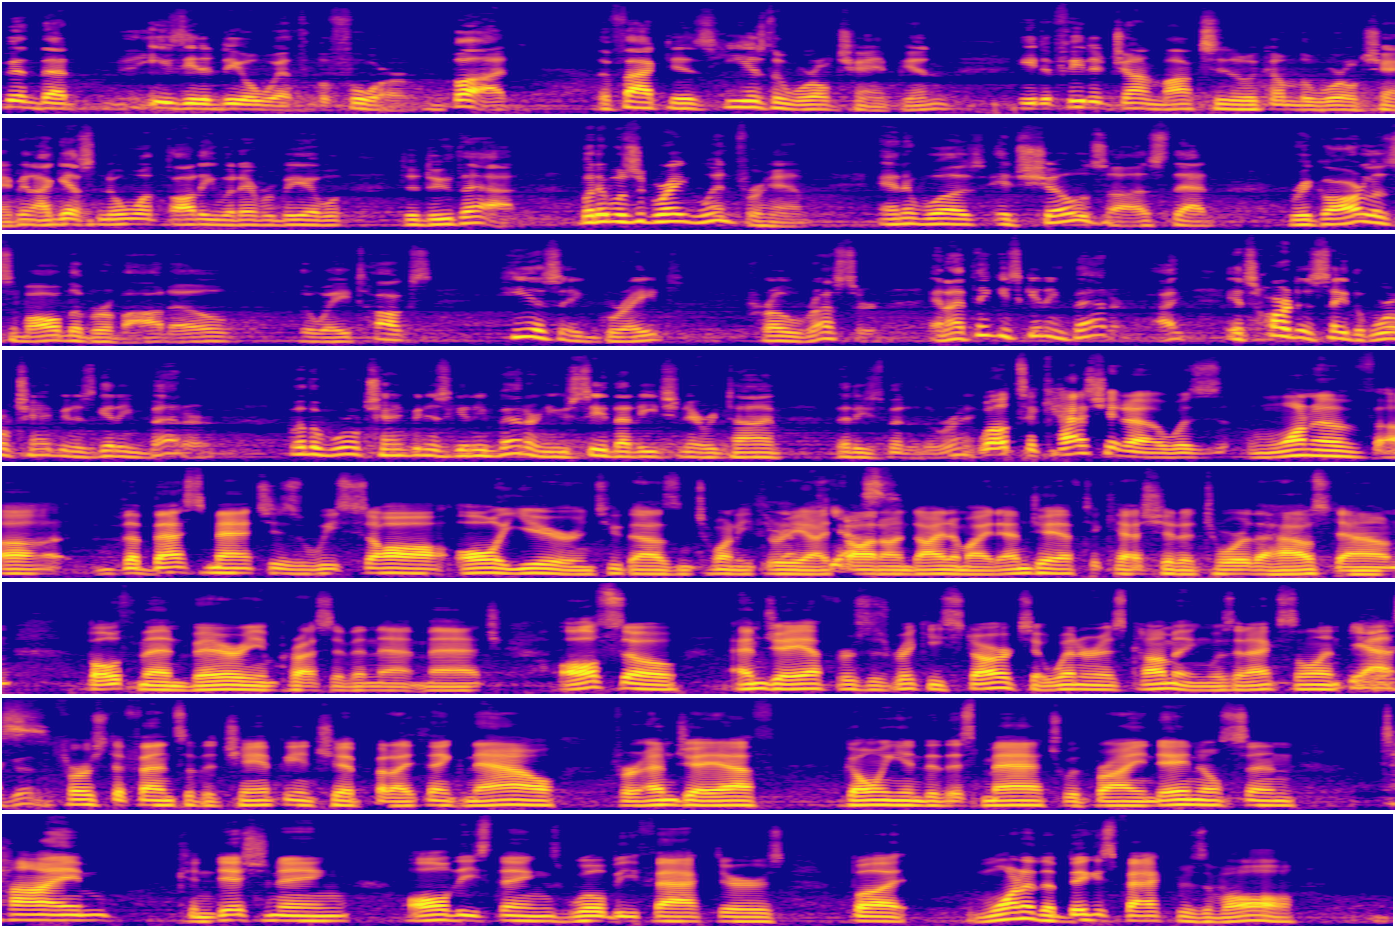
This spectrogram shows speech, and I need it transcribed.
been that easy to deal with before. But the fact is, he is the world champion. He defeated Jon Moxley to become the world champion. I guess no one thought he would ever be able to do that, but it was a great win for him. And it was. It shows us that regardless of all the bravado, the way he talks, he is a great pro wrestler, and I think he's getting better. I, it's hard to say the world champion is getting better, but the world champion is getting better, and you see that each and every time that he's been in the ring. Well, Takeshita was one of uh, the best matches we saw all year in 2023. I Yes. thought on Dynamite, MJF Takeshita tore the house down. Both men very impressive in that match. Also, MJF versus Ricky Starks at Winter is Coming was an excellent Yes. first defense of the championship. But I think now for MJF going into this match with Bryan Danielson, time, conditioning, all these things will be factors. But one of the biggest factors of all,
